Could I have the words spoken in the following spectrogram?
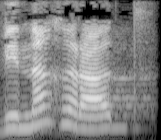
فينغراد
